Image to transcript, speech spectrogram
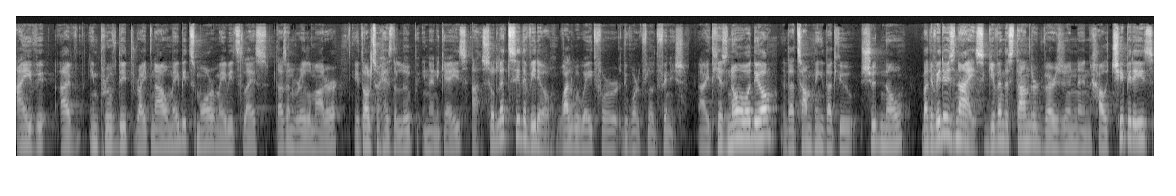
I've, I've improved it right now. Maybe it's more, maybe it's less, doesn't really matter. It also has the loop in any case. Uh, so let's see the video while we wait for the workflow to finish. Uh, it has no audio, that's something that you should know. But the video is nice, given the standard version and how cheap it is,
